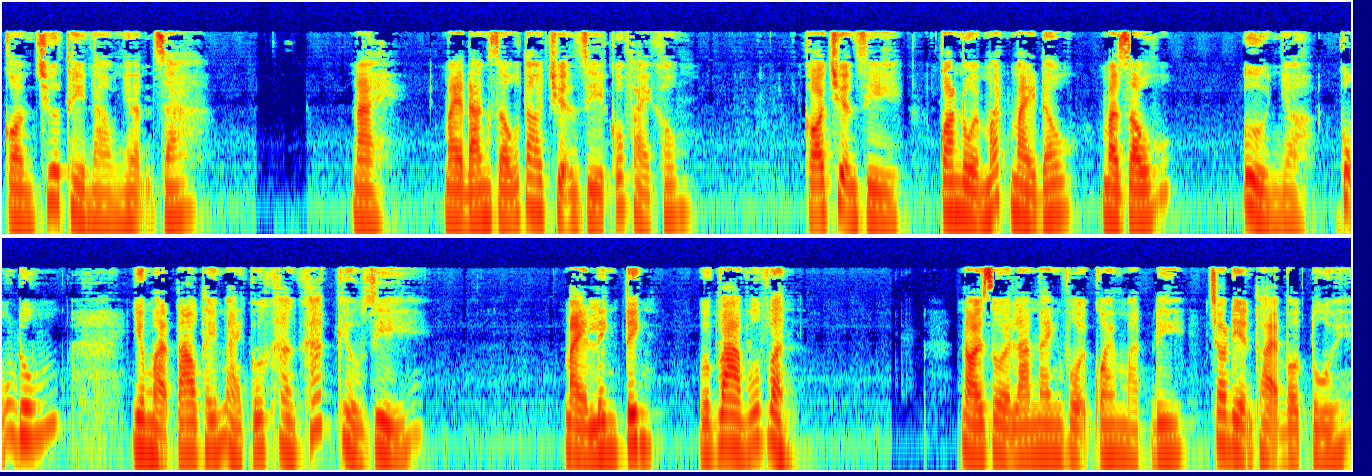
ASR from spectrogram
còn chưa thể nào nhận ra. Này, mày đang giấu tao chuyện gì có phải không? Có chuyện gì qua nổi mắt mày đâu mà giấu? Ừ nhờ, cũng đúng. Nhưng mà tao thấy mày cứ khăng khắc kiểu gì Mày linh tinh, vừa va vớ vẩn. Nói rồi Lan Anh vội quay mặt đi, cho điện thoại vào túi,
